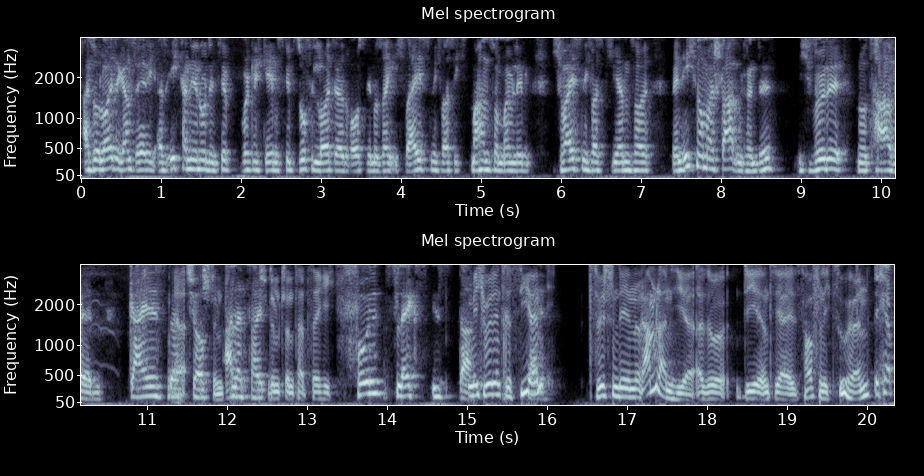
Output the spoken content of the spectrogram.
Also Leute, ganz ehrlich, also ich kann hier nur den Tipp wirklich geben. Es gibt so viele Leute da draußen, die immer sagen, ich weiß nicht, was ich machen soll in meinem Leben. Ich weiß nicht, was ich werden soll. Wenn ich nochmal starten könnte, ich würde Notar werden. Geilster Ja, Job stimmt, aller Zeiten. Stimmt schon tatsächlich. Full Flex ist da. Mich würde interessieren, Geil. zwischen den Rammlern hier, also die uns ja jetzt hoffentlich zuhören, Ich habe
